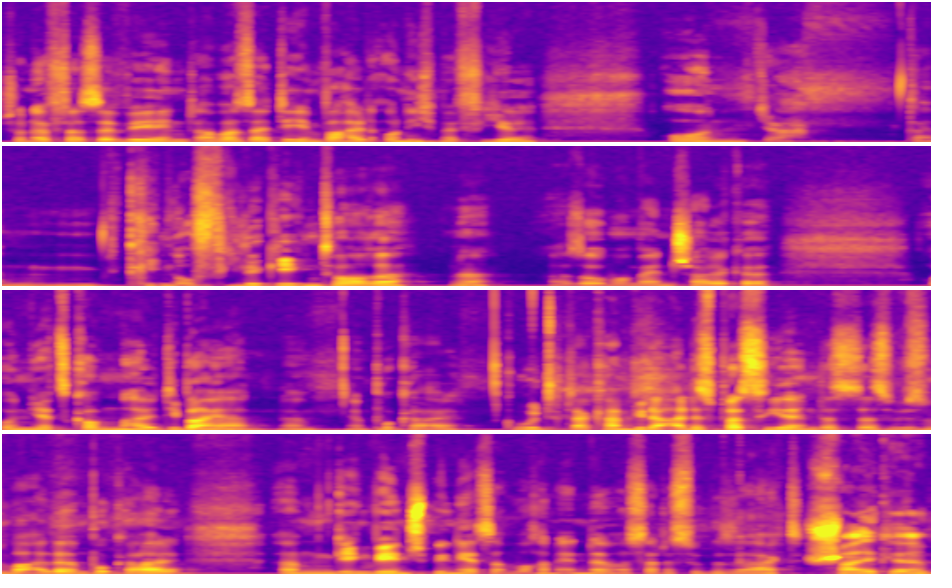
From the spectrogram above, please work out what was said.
schon öfters erwähnt, aber seitdem war halt auch nicht mehr viel. Und ja, dann kriegen auch viele Gegentore, ne? also im Moment Schalke. Und jetzt kommen halt die Bayern ne, im Pokal. Gut, da kann wieder alles passieren, das, das wissen wir alle im Pokal. Ähm, gegen wen spielen jetzt am Wochenende? Was hattest du gesagt? Schalke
